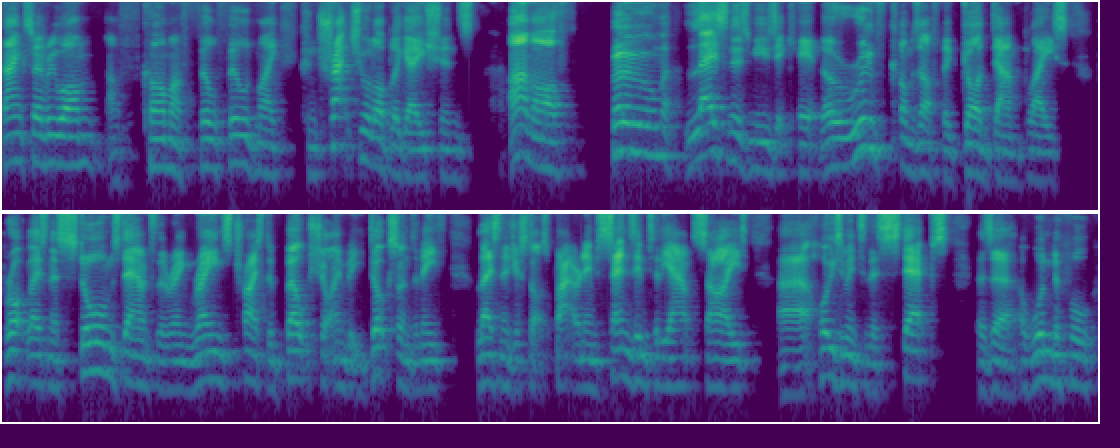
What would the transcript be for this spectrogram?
Thanks, everyone. I've come. I've fulfilled my contractual obligations. I'm off. Boom. Lesnar's music hit. The roof comes off the goddamn place. Brock Lesnar storms down to the ring. Reigns tries to belt shot him, but he ducks underneath. Lesnar just starts battering him, sends him to the outside, uh, hoists him into the steps. There's a, a wonderful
